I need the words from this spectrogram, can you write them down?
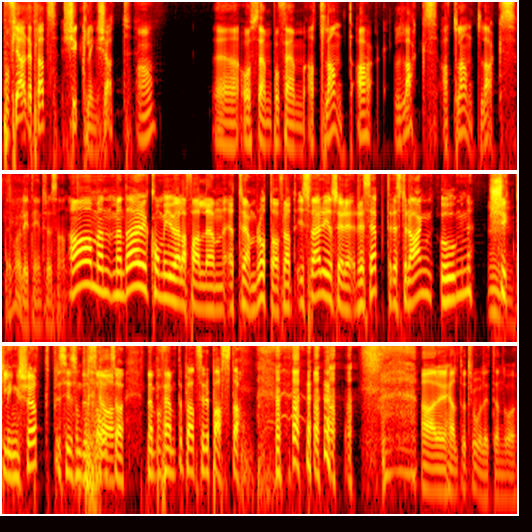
På fjärde plats kycklingkött. Ja. Uh, och sen på fem Atlant lax, atlantlax. Det var lite intressant. Ja, men, men där kommer ju i alla fall en, ett trendbrott då. För att i Sverige så är det recept, restaurang, ugn, mm. kycklingkött, precis som du sa ja. också. Men på femte plats är det pasta. ja, det är helt otroligt ändå.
